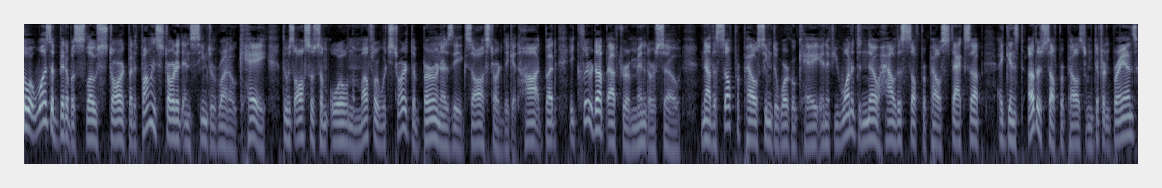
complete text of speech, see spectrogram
So it was a bit of a slow start, but it finally started and seemed to run okay. There was also some oil in the muffler which started to burn as the exhaust started to get hot, but it cleared up after a minute or so. Now the self-propel seemed to work okay, and if you wanted to know how this self-propel stacks up against other self-propels from different brands,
